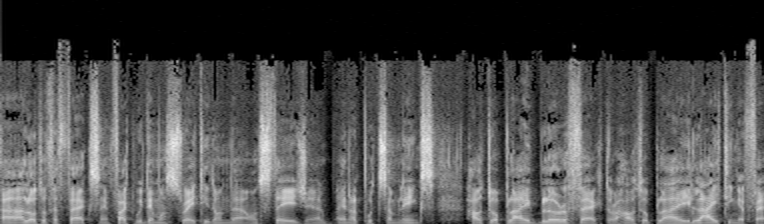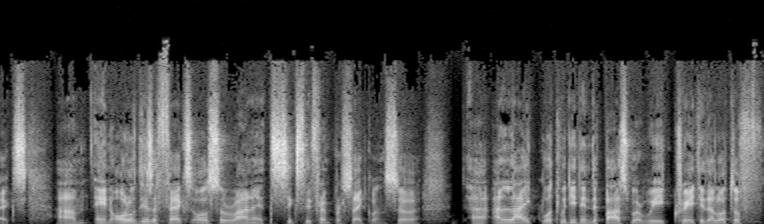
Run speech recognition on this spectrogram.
uh, a lot of effects. In fact, we demonstrated on the on stage, and, and, I'll put some links how to apply blur effect or how to apply lighting effects. Um, and all of these effects also run at 60 frames per second. So uh, unlike what we did in the past, where we created a lot of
